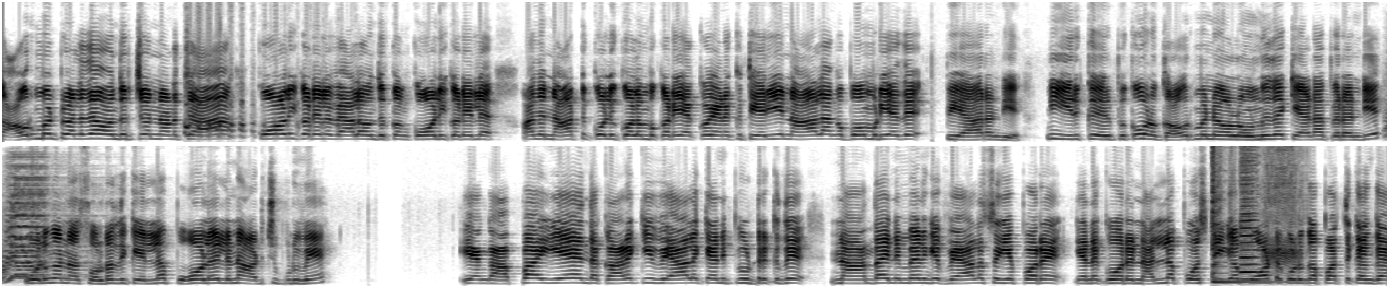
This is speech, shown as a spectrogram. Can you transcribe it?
கவர்மெண்ட் வேலை தான் வந்துருச்சோன்னு நினச்சா கோழி கடையில் வேலை வந்திருக்கான் கோழி கடையில். அந்த நாட்டுக்கோழி குழம்பு கடையாக்கும் எனக்கு தெரியும் நாள் அங்கே போக முடியாது. பேரண்டி நீ இருக்க இருப்புக்கு உனக்கு கவர்மெண்ட் வேலை ஒன்று தான் கேடா பேரண்டி? ஒழுங்காக நான் சொல்கிறதுக்கு எல்லாம் போகல இல்லைன்னா அடிச்சு விடுவேன் எங்கள் அப்பா ஏன் இந்த கடைக்கு வேலைக்கு அனுப்பி விட்டுருக்குது? நான் தான் இனிமேல் இங்கே வேலை செய்ய போகிறேன் எனக்கு ஒரு நல்ல போஸ்டிங்காக போட்டு கொடுங்க பார்த்துக்கங்க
